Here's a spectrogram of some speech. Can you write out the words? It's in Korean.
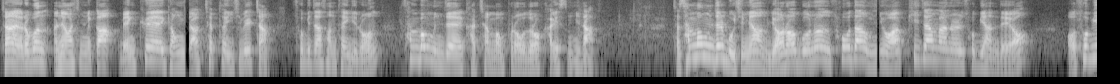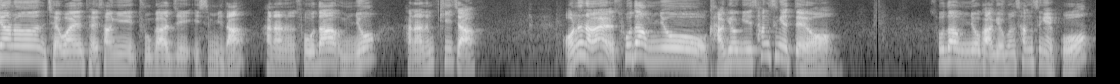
자, 여러분 안녕하십니까? 맹큐의 경제학 챕터 21장 소비자 선택 이론 3번 문제 같이 한번 풀어보도록 하겠습니다. 자, 3번 문제를 보시면 여러분은 소다 음료와 피자만을 소비한대요. 어, 소비하는 재화의 대상이 두 가지 있습니다. 하나는 소다 음료, 하나는 피자. 어느 날 소다 음료 가격이 상승했대요. 소다 음료 가격은 상승했고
